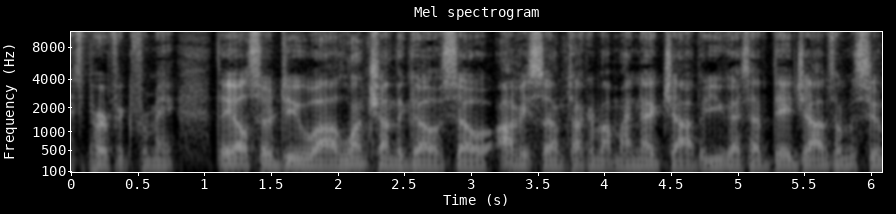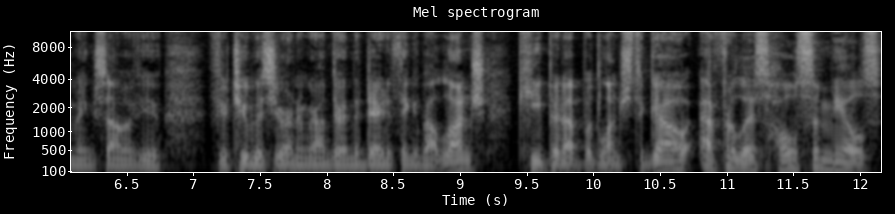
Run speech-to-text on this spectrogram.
it's perfect for me. They also do uh, lunch on the go. So obviously, I'm talking about my night job, but you guys have day jobs. I'm assuming some of you, if you're too busy running around during the day to think about lunch, keep it up with lunch to go. Effortless, wholesome meals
